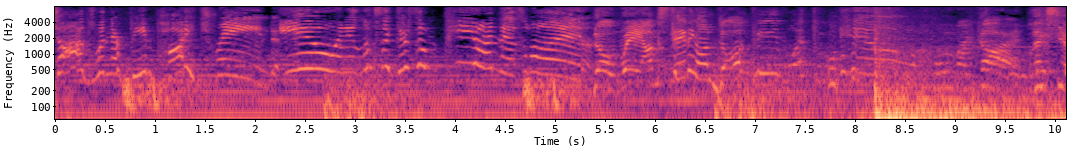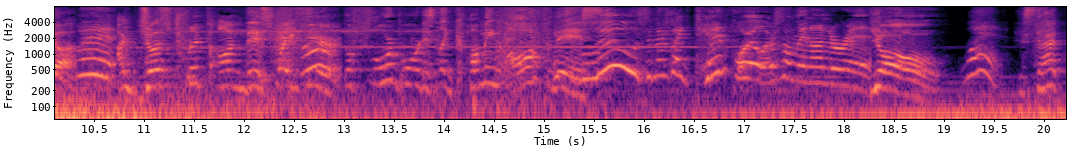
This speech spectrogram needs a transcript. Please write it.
dogs when they're being potty trained. Ew, and it looks like there's some pee on this one. No way, I'm standing on dog pee? What? Ew. Oh my god. Alexia, What? I just tripped on this right here. the floorboard is like coming off this. It's loose, and there's like tinfoil or something under it. Yo, What? is that?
